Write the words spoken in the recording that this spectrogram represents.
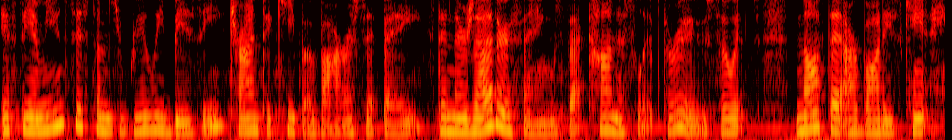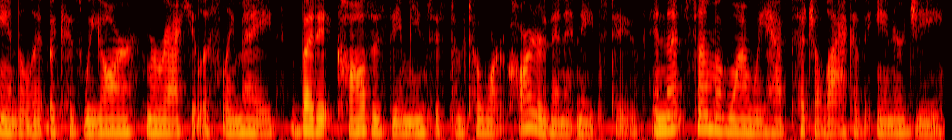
if the immune system's really busy trying to keep a virus at bay, then there's other things that kind of slip through. So it's not that our bodies can't handle it because we are miraculously made, but it causes the immune system to work harder than it needs to. And that's some of why we have such a lack of energy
